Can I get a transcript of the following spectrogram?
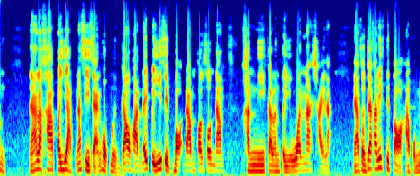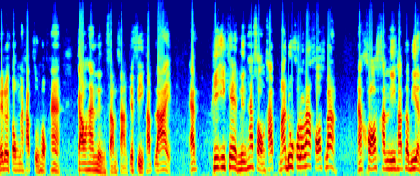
นนะราคาประหยัดนะ469,000 ได้ปี 20 เบาะดำคอนโซลดำคันนี้การันตีว่าน่าใช้นะนะครับสนใจคันนี้ติดต่อหาผมได้โดยตรงนะครับ 065 951 3374 ครับไลน์ at pek 152ครับ มาดูโคโรล่าคอสบ้างนะคอสคันนี้ครับทะเบียน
